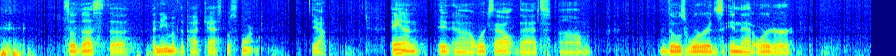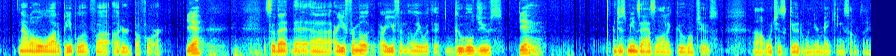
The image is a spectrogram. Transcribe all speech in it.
so, thus the the name of the podcast was formed. Yeah, and it uh, works out that um, those words in that order, not a whole lot of people have uh, uttered before. Yeah, So that, that uh, are you familiar? Are you familiar with it? Google juice? yeah, It just means it has a lot of Google juice, uh, which is good when you're making something.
